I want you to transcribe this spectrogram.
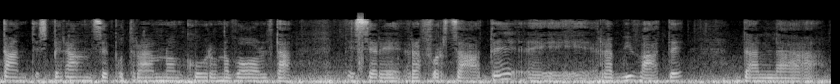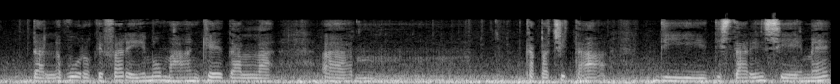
tante speranze potranno ancora una volta essere rafforzate e ravvivate dalla, dal lavoro che faremo, ma anche dalla um, capacità di, di, stare insieme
